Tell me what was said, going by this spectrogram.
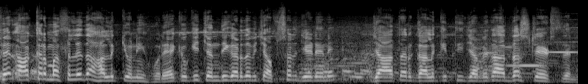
ਫਿਰ ਆਖਰ ਮਸਲੇ ਦਾ ਹੱਲ ਕਿਉਂ ਨਹੀਂ ਹੋ ਰਿਹਾ? ਕਿਉਂਕਿ ਚੰਡੀਗੜ੍ਹ ਦੇ ਵਿੱਚ ਅਫਸਰ ਜਿਹੜੇ ਨੇ ਜ਼ਿਆਦਾਤਰ ਗੱਲ ਕੀਤੀ ਜਾਵੇ ਤਾਂ ਅਦਰ ਸਟੇਟਸ ਦੇ ਨੇ।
